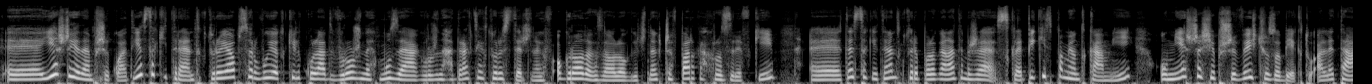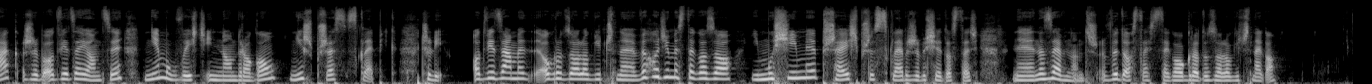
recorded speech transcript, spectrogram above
E, jeszcze jeden przykład. Jest taki trend, który ja obserwuję od kilku lat w różnych muzeach, w różnych atrakcjach turystycznych, w ogrodach zoologicznych czy w parkach rozrywki. E, to jest taki trend, który polega na tym, że sklepiki z pamiątkami umieszcza się przy wyjściu z obiektu, ale tak, żeby odwiedzający nie mógł wyjść inną drogą niż przez sklepik. Czyli odwiedzamy ogród zoologiczny, wychodzimy z tego zoo i musimy przejść przez sklep, żeby się dostać e, na zewnątrz, wydostać z tego ogrodu zoologicznego.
